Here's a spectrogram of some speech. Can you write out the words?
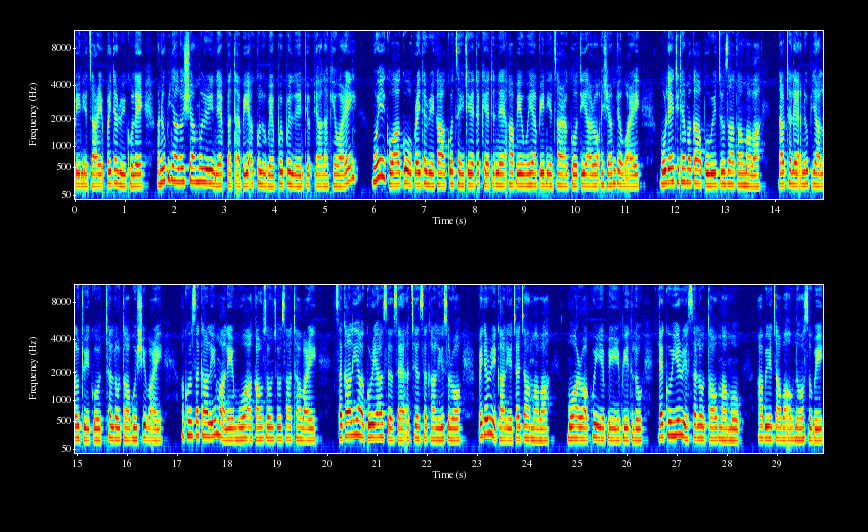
ပေးနေကြတဲ့ပြည်သက်တွေကိုလည်းအနုပညာလှူရှာမှုတွေနဲ့ပတ်သက်ပြီးအခုလိုပဲပွေ့ပွေ့လင်းပြပြလာခဲ့ပါတယ်။ မိုးရီကိုကကိုပရိသတ်တွေကကိုချိန်တည်းတက်ခဲ့တဲ့အားပေးဝေးရပေးနေကြတာကိုသိရတော့အယံပြောပါရယ်မိုးလဲဒီထက်မကပိုပြီးစူးစမ်းသွားမှာပါနောက်ထပ်လည်းအနုပညာလုပ်တွေကိုထပ်လုပ်သွားဖို့ရှိပါရယ်အခုစကားလေးမှလည်းမိုးကအကောင်းဆုံးစူးစမ်းထားပါရယ်စကားလေးကကိုရီးယားဆန်ဆန်အချက်စကားလေးဆိုတော့ပရိသတ်တွေကလည်းကြိုက်ကြမှာပါမိုးကတော့အခွင့်အရေးပေးရင်ပေးတယ်လို့ရက်ကူရေးတွေဆက်လုပ်တော့မှမို့အားပေးကြပါအောင်နော်ဆိုပြီး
